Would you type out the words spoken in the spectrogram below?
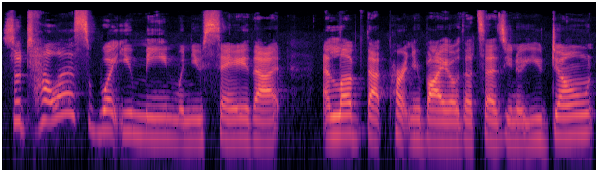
So tell us what you mean when you say that. I love that part in your bio that says, you know, you don't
